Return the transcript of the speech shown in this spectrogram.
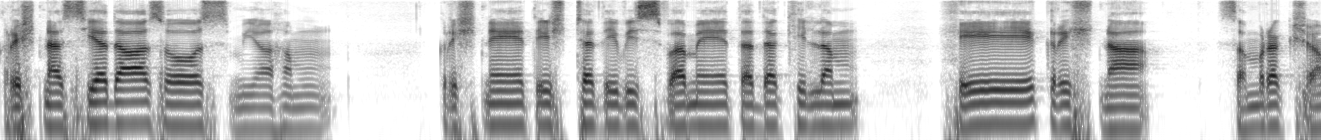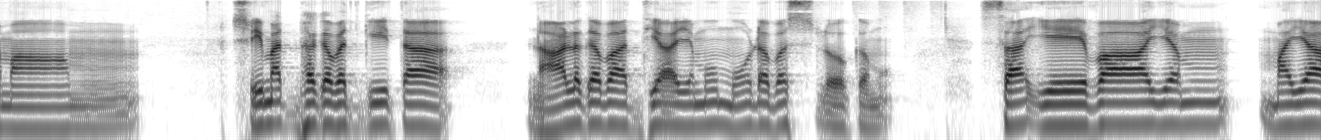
कृष्णस्य दासोऽस्म्यहं कृष्णे तिष्ठति विश्वमेतदखिलं हे कृष्ण సంరక్ష మాం శ్రీమద్భగవద్గీత నాలుగవ అధ్యాయము మూడవ శ్లోకము స ఏవాయం మయా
